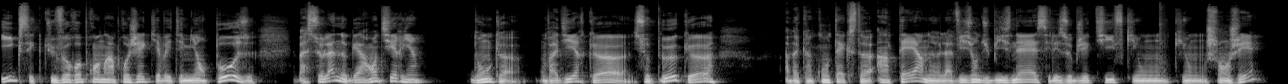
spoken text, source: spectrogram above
X et que tu veux reprendre un projet qui avait été mis en pause, bah cela ne garantit rien. Donc, euh, on va dire que il se peut que, avec un contexte interne, la vision du business et les objectifs qui ont qui ont changé,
